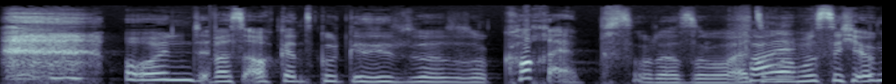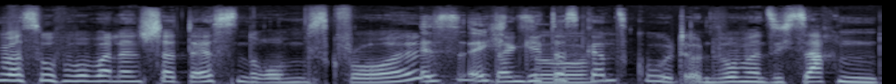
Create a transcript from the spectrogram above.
und was auch ganz gut gesehen ist, so, so Koch-Apps oder so. Also Voll. man muss sich irgendwas suchen, wo man dann stattdessen rumscrollt. Ist echt dann geht das ganz gut. Und wo man sich Sachen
